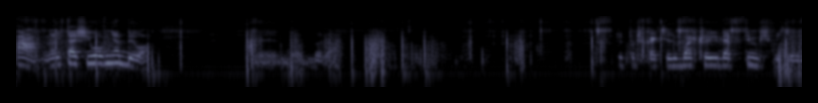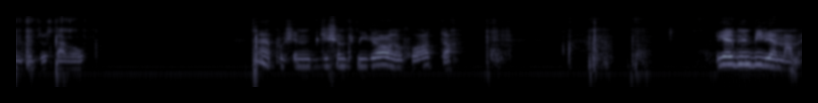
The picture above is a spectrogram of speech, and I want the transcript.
A, no i ta siłownia była. Dobra. I poczekajcie, zobaczę ile w tym świecie będę dostawał. E, po 70 milionów, o to. Jeden bilion mamy.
